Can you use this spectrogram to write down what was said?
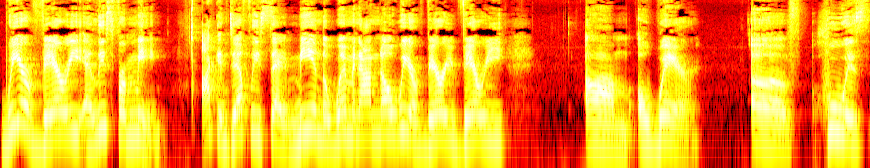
We are very, at least for me, I can definitely say me and the women I know, we are very, very um aware of who is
